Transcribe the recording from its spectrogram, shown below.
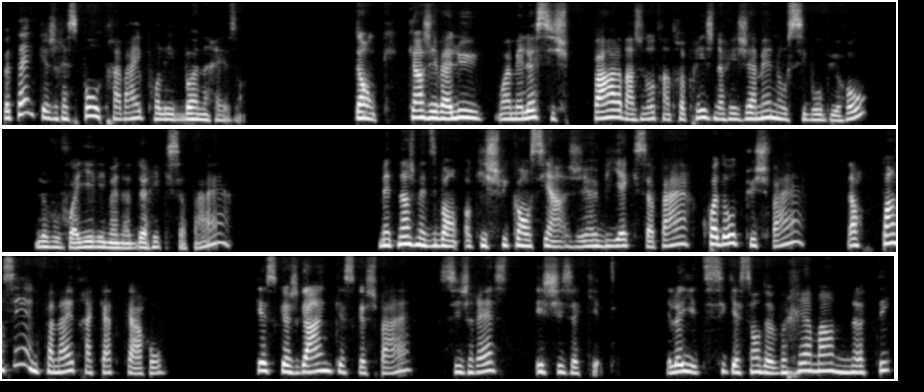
peut-être que je reste pas au travail pour les bonnes raisons. Donc, quand j'évalue, ouais, mais là, si je pars dans une autre entreprise, je n'aurai jamais un aussi beau bureau. Là, vous voyez les menottes de riz qui s'opèrent. Maintenant, je me dis, bon, OK, je suis conscient, j'ai un billet qui s'opère. Quoi d'autre puis-je faire? Alors, pensez à une fenêtre à quatre carreaux. Qu'est-ce que je gagne? Qu'est-ce que je perds? Si je reste et si je quitte? Et là, il est ici question de vraiment noter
